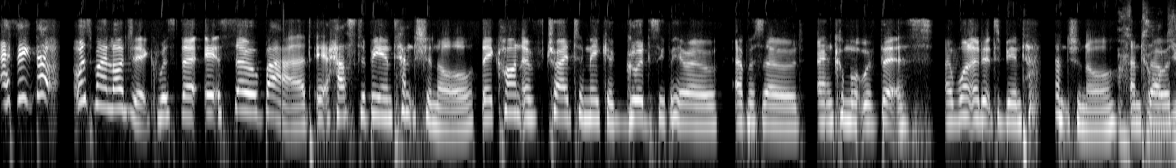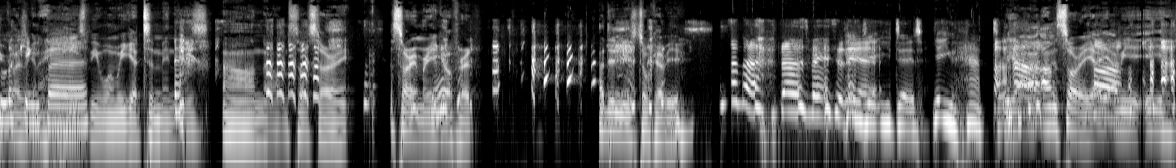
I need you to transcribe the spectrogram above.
I think that was my logic was that it's so bad it has to be intentional. They can't have tried to make a good superhero episode and come up with this. I wanted it to be intentional, oh, and so I Oh, was you guys are looking for. hate me when we get to Mindy's. oh no, I'm so sorry. Sorry, Marie, go for it. I didn't mean to talk over you. No, no, that was basically and it. yet you did. Yeah, you had to. Yeah, I, I'm sorry. I, I mean, eh,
